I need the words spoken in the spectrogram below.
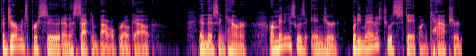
The Germans pursued and a second battle broke out. In this encounter, Arminius was injured, but he managed to escape uncaptured.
